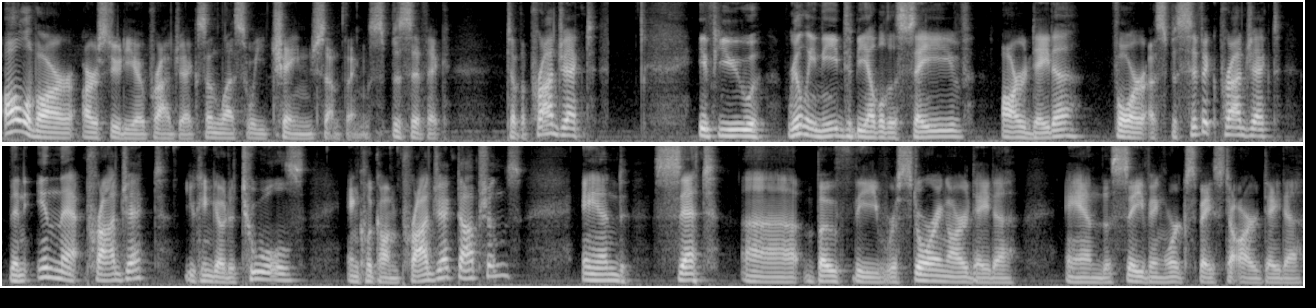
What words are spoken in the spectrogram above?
all of our RStudio projects unless we change something specific to the project. If you really need to be able to save R data for a specific project, then in that project, you can go to Tools and click on Project Options and set uh, both the restoring R data and the saving workspace to R data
